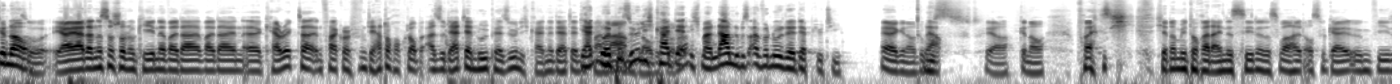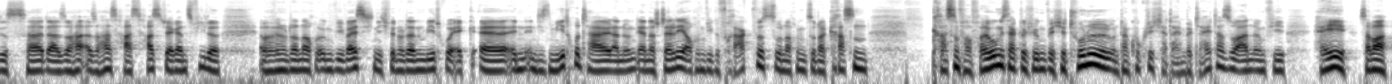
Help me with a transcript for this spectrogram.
Genau. So, ja, ja, dann ist das schon okay, ne, weil da, weil dein äh, Charakter in Far Cry 5, der hat doch auch, glaube also der hat ja null Persönlichkeit, ne, der hat ja nicht Der hat mal einen Namen, Persönlichkeit, ich, der hat nicht mal einen Namen, du bist einfach nur der Deputy. Ja, genau, du Ja. bist, ja, genau. Weiß ich, ich erinnere mich noch an eine Szene, das war halt auch so geil irgendwie, das hat, also, also hast, hast, hast du ja ganz viele, aber wenn du dann auch irgendwie, weiß ich nicht, wenn du dann Metro, äh, in, in diesen Metro-Teilen an irgendeiner Stelle ja auch irgendwie gefragt wirst, so nach irgendeiner krassen, krassen Verfolgungsjagd durch irgendwelche Tunnel und dann guckt dich ja dein Begleiter so an, irgendwie, hey, sag mal,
